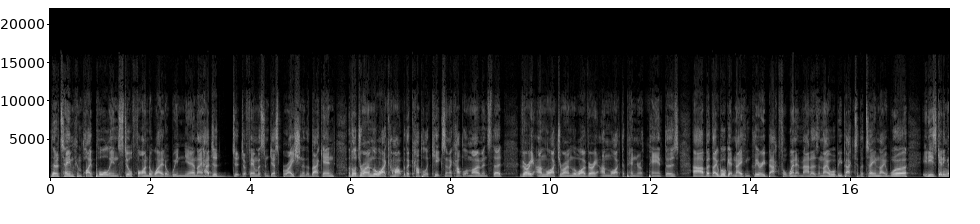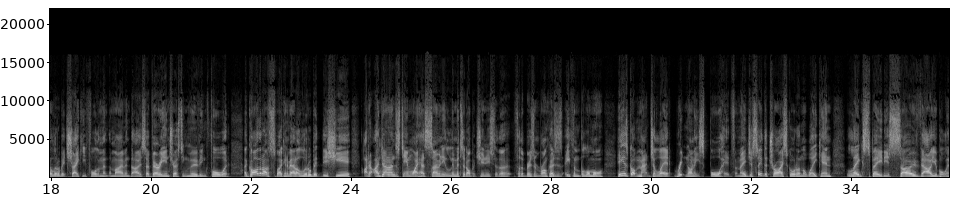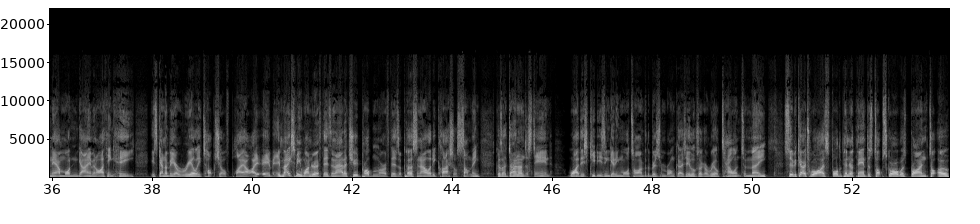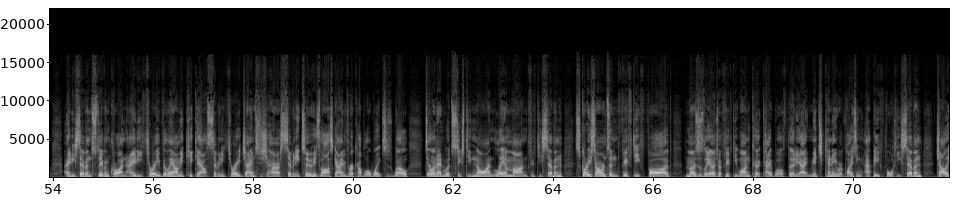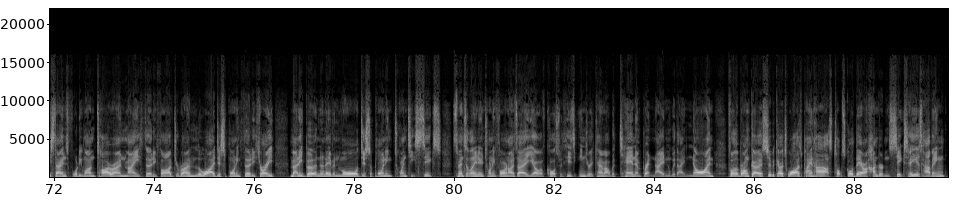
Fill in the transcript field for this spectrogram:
that a team can play poorly and still find a way to win. Yeah, and they had to d- defend with some desperation at the back end. I thought Jarome Luai come up with a couple of kicks and a couple of moments that very unlike Jarome Luai, very unlike the Penrith Panthers. Uh, but they will get Nathan Cleary back for when it matters, and they will be back to the team they were. It is getting a little bit shaky for them at the moment, though. So very interesting moving forward. A guy that I've spoken about a little bit this year. I don't, I don't understand why he has so many limited opportunities for the for the Brisbane Broncos. Is Ethan Bullemor? He has got Matt Gillett written on his forehead for me. Just see the try scored on the weekend. Leg speed is so valuable in our modern game, and I think he is going to be a really top shelf player. I, it, it makes me wonder if there's an attitude problem or if there's a personality clash or something because I don't understand why this kid isn't getting more time for the Brisbane Broncos. He looks like a real talent to me. Supercoach wise, for the Penrith Panthers, top scorer was Brian To'o, 87, Stephen Crichton, 83, Viliami Kikau, 73, James Fisher Harris, 72, his last game for a couple of weeks as well. Dylan Edwards, 69, Liam Martin, 57, Scotty Sorensen, 55, Moses Leota, 51, Kurt Capewell, 38, Mitch Kenny replacing Appy, 47, Charlie Staines, 41, Tyrone May, 35, Jarome Luai, disappointing 33, Matty Burton, an even more disappointing 26. Spencer Leniu, 24, and Isaiah Yo, of course, with his injury, came up with 10, and Brent Naden with a 9. For the Broncos, Supercoach wise, Payne Haas, top scored there, 106. He is having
